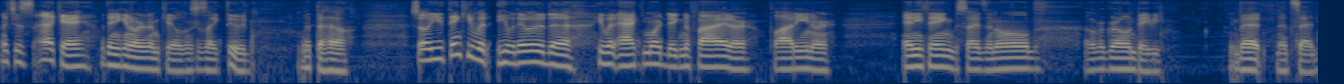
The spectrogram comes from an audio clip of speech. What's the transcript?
let's just okay. But then he can order them killed. It's just like, dude, what the hell? So you think he would he would they would uh, he would act more dignified or plotting or anything besides an old overgrown baby. But that's sad.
